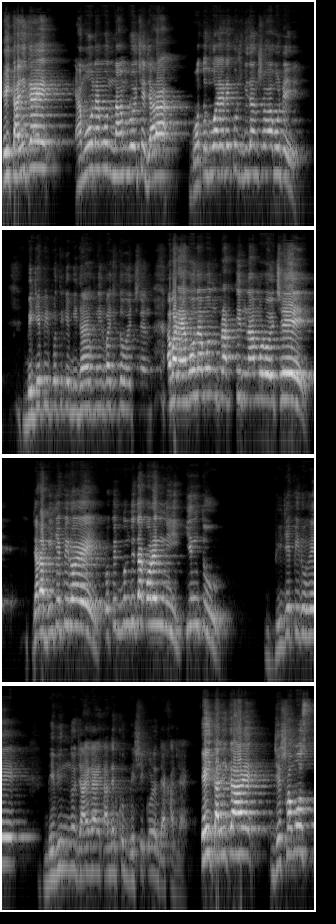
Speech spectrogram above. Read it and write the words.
এই তালিকায় এমন এমন নাম রয়েছে যারা গত দু হাজার একুশ বিধানসভা ভোটে বিজেপির প্রতীকে বিধায়ক নির্বাচিত হয়েছিলেন। আবার এমন এমন প্রার্থীর নামও রয়েছে, যারা বিজেপির হয়ে প্রতিদ্বন্দ্বিতা করেননি, কিন্তু বিজেপির হয়ে বিভিন্ন জায়গায় তাদের খুব বেশি করে দেখা যায়। এই তালিকায় যে সমস্ত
